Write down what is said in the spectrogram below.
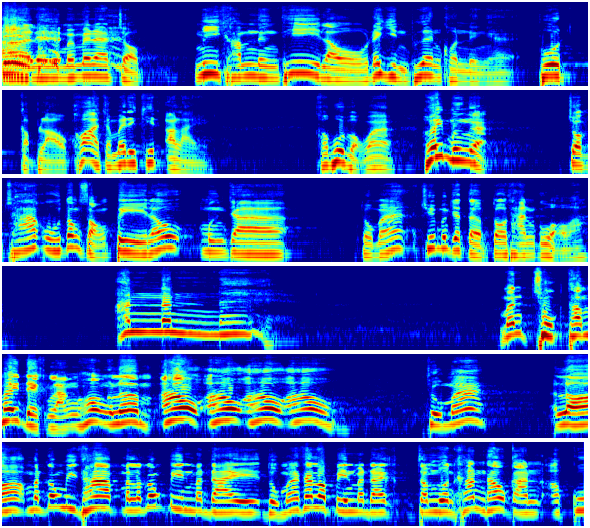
พี่ เออเรียนอย่างมันไม่น่าจบ มีคำหนึ่งที่เราได้ยินเพื่อนคนหนึ่งฮะพูดกับเราเขาอาจจะไม่ได้คิดอะไร เขาพูดบอกว่า เฮ้ยมึงอะจบช้ากูต้องสองปีแล้วมึงจะถูกไหมชีวิตมึงจะเติบโตทันกูเหรอวะอันนั้นแน่ มันฉุกทำให้เด็กหลังห้องเริ่ม เอ้าเอ้าเอ้าเอ้า ถูกไหมเหรอ มันต้องมีท่ามันเราต้องปีนบันได ถูกไหมถ้าเราปีนบันไดจำนวนขั้นเท่ากัน เอากู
